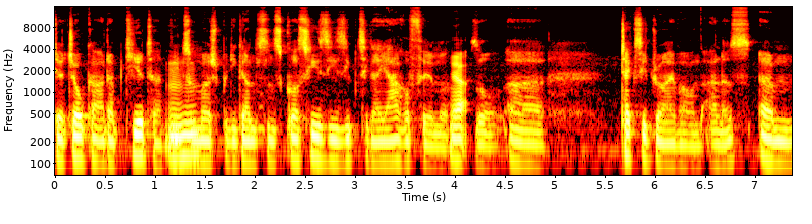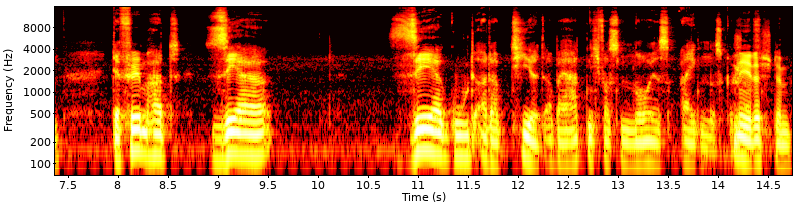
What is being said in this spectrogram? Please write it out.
der Joker adaptiert hat, mhm. wie zum Beispiel die ganzen Scorsese 70er Jahre Filme. Ja. So, äh, Taxi Driver und alles. Ähm, der Film hat sehr sehr gut adaptiert, aber er hat nicht was Neues, Eigenes geschaffen. Nee, das stimmt.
